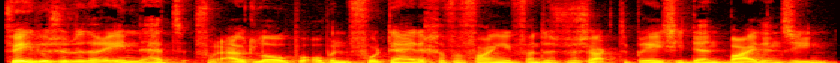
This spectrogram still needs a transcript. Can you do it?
Velen zullen daarin het vooruitlopen op een voortijdige vervanging van de verzakte president Biden zien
